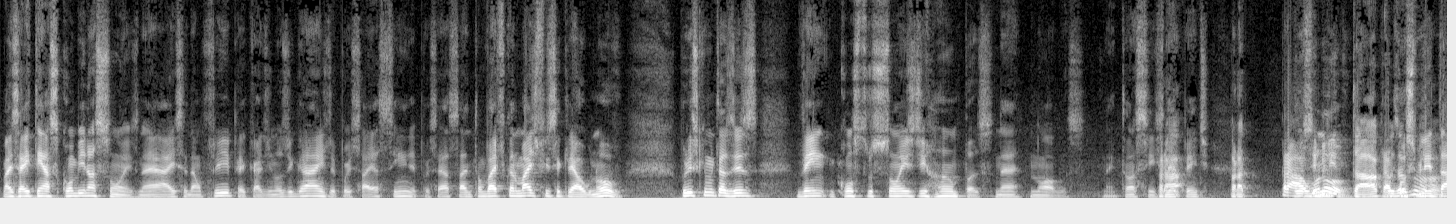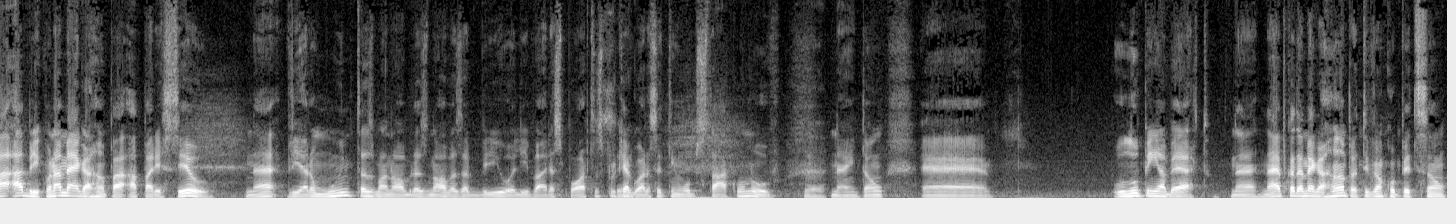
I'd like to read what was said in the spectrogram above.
Mas aí tem as combinações, né? Aí você dá um flip, aí cai de nose grind, depois sai assim, depois sai assado. Então vai ficando mais difícil você criar algo novo. Por isso que muitas vezes vem construções de rampas, né? Novas. né? Então, assim, Pra- de repente para algo novo, possibilitar para possibilitar abrir. Quando a mega rampa apareceu, né, vieram muitas manobras novas, abriu ali várias portas, porque Sim. agora você tem um obstáculo novo, É. né? Então, é, o looping aberto, né? Na época da Mega Rampa, teve uma competição,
